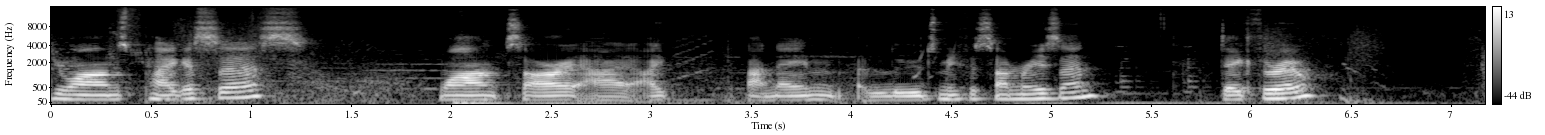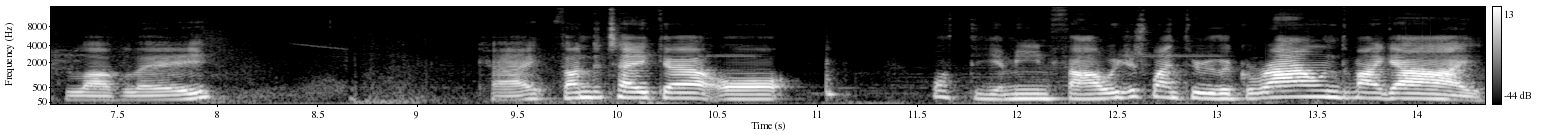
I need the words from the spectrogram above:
Juan's Pegasus. Juan, sorry, I, I that name eludes me for some reason. Dig through. Lovely. Okay, Thunder Taker or... What do you mean, foul? We just went through the ground, my guy.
